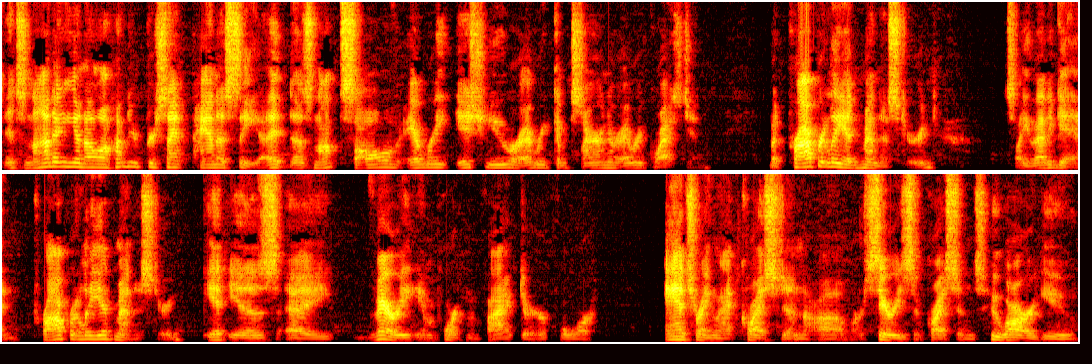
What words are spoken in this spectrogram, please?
it's not a you know 100% panacea it does not solve every issue or every concern or every question but properly administered, say that again, properly administered, it is a very important factor for answering that question of, or series of questions who are you?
